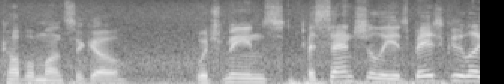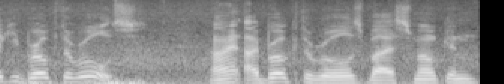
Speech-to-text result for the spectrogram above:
a couple months ago. which means essentially it's basically like you broke the rules. All right, I broke the rules by smoking,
